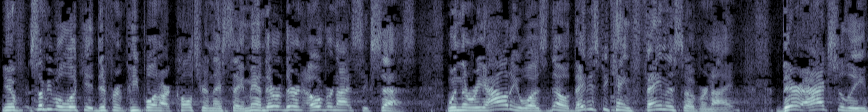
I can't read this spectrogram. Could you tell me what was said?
You know, some people look at different people in our culture and they say, man, they're, they're an overnight success. When the reality was, no, they just became famous overnight. They're actually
